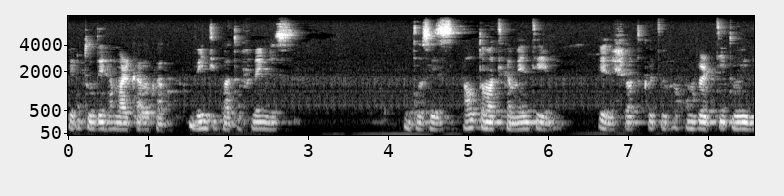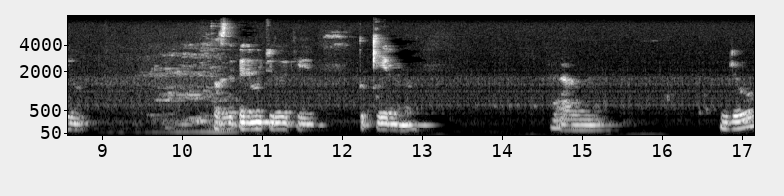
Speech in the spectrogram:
e tu deixa marcado com 24 frames, entonces automáticamente el shortcut va a convertir tu video entonces depende mucho de lo que tú quieras ¿no? um, yo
